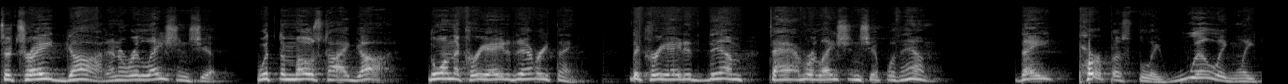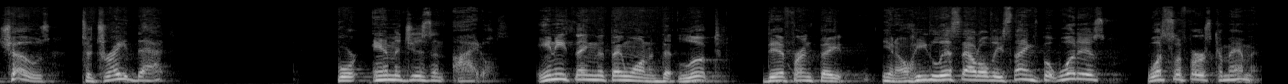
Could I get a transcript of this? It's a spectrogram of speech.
to trade God in a relationship with the Most High God, the one that created everything, that created them to have relationship with Him. They purposefully, willingly chose to trade that for images and idols. Anything that they wanted that looked different, they, you know, he lists out all these things, but what is, what's the first commandment?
